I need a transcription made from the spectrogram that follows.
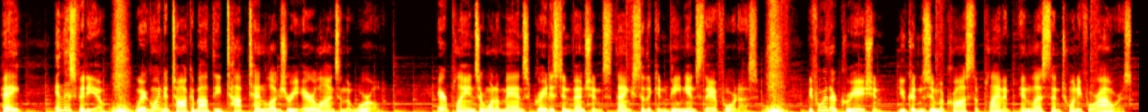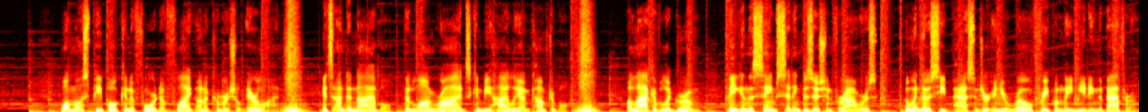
Hey, in this video, we're going to talk about the top 10 luxury airlines in the world. Airplanes are one of man's greatest inventions thanks to the convenience they afford us. Before their creation, you couldn't zoom across the planet in less than 24 hours. While most people can afford a flight on a commercial airline, it's undeniable that long rides can be highly uncomfortable. A lack of legroom, being in the same sitting position for hours, the window seat passenger in your row frequently needing the bathroom.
